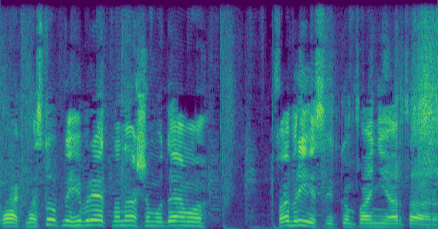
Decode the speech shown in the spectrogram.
Так, наступний гібрид на нашому демо Фабріс від компанії Артагро.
